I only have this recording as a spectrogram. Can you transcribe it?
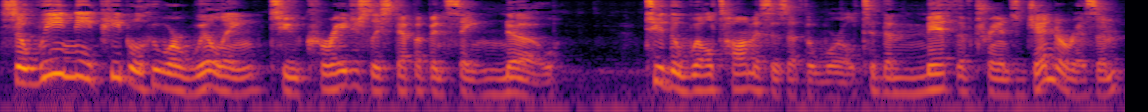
So we need people who are willing to courageously step up and say no to the Will Thomases of the world, to the myth of transgenderism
